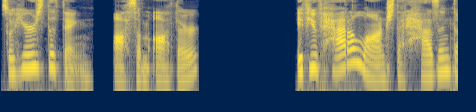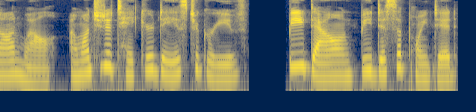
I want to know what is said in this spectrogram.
So here's the thing, awesome author. If you've had a launch that hasn't gone well, I want you to take your days to grieve, be down, be disappointed,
